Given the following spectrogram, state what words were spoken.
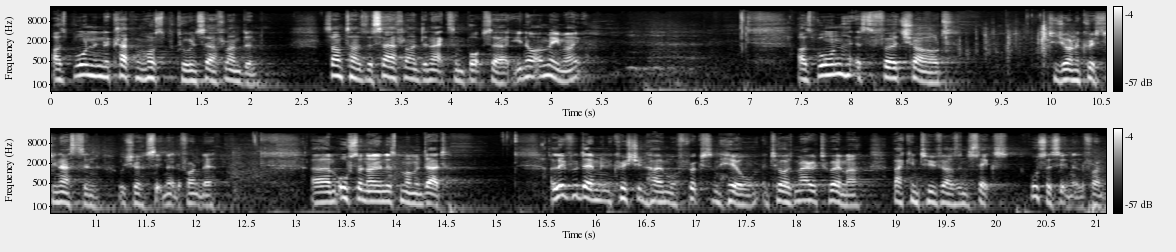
I was born in the Clapham Hospital in South London. Sometimes the South London accent pops out. You know what I mean, mate? I was born as the third child to John and Christine Aston, which are sitting at the front there um, also known as Mum and Dad. I lived with them in a Christian home off Brixton Hill until I was married to Emma back in 2006, also sitting at the front,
